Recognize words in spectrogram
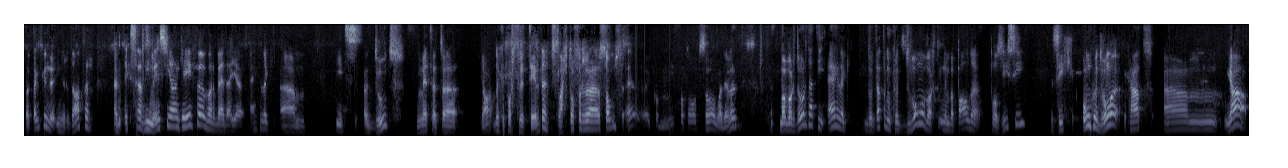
Want dan kun je inderdaad er een extra dimensie aan geven, waarbij dat je eigenlijk ehm, iets doet met het, uh, ja, de geportretteerde, het slachtoffer uh, soms, hè, communiefoto of zo, whatever. Maar waardoor dat hij eigenlijk, doordat hem gedwongen wordt in een bepaalde positie, zich ongedwongen gaat um, ja,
